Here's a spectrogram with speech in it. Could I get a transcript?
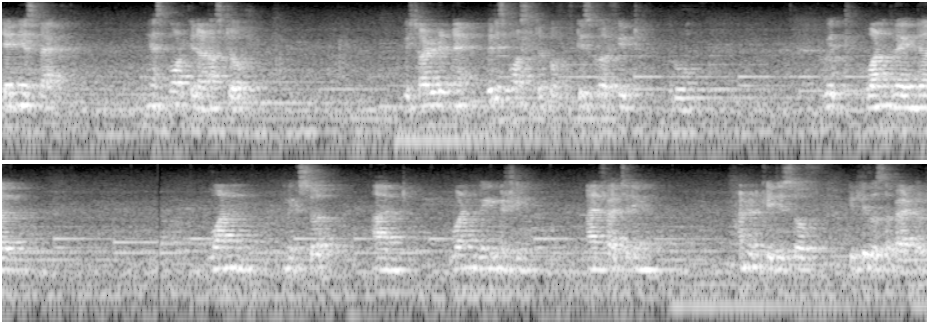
10 years back in a small kirana store. We started in a very small setup of 50 square feet room with one grinder, one mixer and one weighing machine manufacturing 100 kgs of idli dosa batter.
